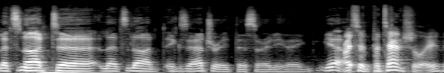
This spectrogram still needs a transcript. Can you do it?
Let's not. Uh, let's not exaggerate this or anything. Yeah. I said potentially.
